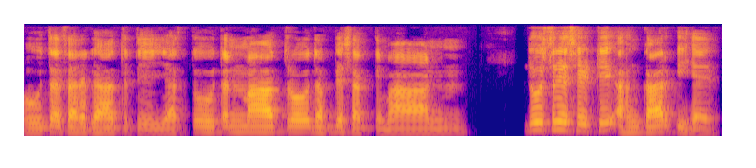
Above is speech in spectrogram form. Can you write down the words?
भूत सर्ग तृतीयस्तु तन्मात्रो द्रव्य शक्तिमान दूसरी सृष्टि अहंकार की है,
